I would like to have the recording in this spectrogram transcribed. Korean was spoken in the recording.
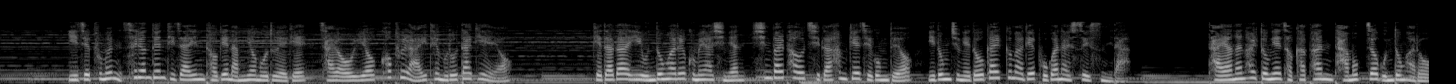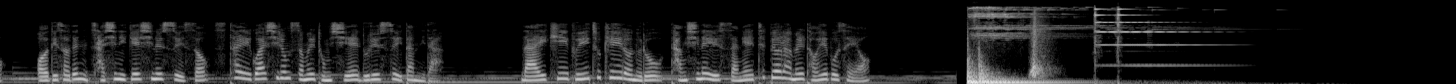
이 제품은 세련된 디자인 덕에 남녀 모두에게 잘 어울려 커플 아이템으로 딱이에요. 게다가 이 운동화를 구매하시면 신발 파우치가 함께 제공되어 이동 중에도 깔끔하게 보관할 수 있습니다. 다양한 활동에 적합한 다목적 운동화로 어디서든 자신있게 신을 수 있어 스타일과 실용성을 동시에 누릴 수 있답니다. 나이키 V2K 런으로 당신의 일상에 특별함을 더해보세요.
